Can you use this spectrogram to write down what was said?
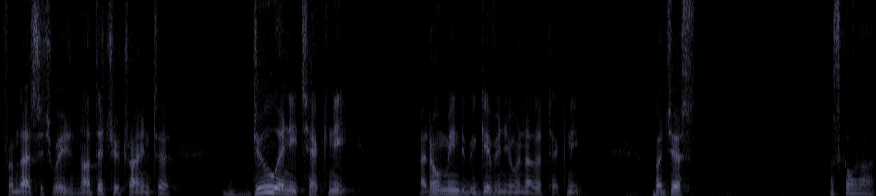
from that situation. Not that you're trying to do any technique. I don't mean to be giving you another technique. But just, what's going on?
